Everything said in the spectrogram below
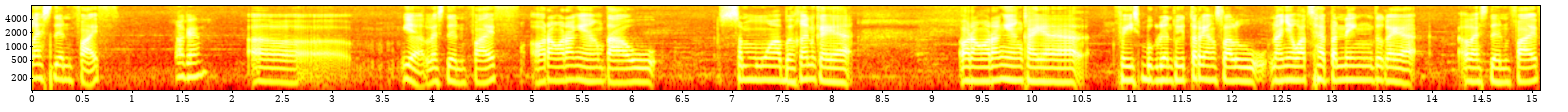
less than five. Oke. eh ya less than five orang-orang yang tahu semua bahkan kayak orang-orang yang kayak Facebook dan Twitter yang selalu nanya what's happening tuh kayak less than five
